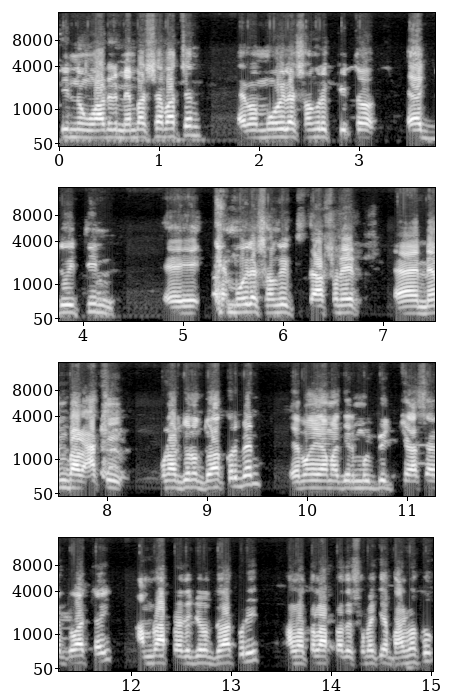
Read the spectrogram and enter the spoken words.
তিন নং ওয়ার্ডের মেম্বার সাহেব আছেন এবং মহিলা সংরক্ষিত এক দুই তিন এই মহিলা সংরক্ষিত আসনের মেম্বার আখি ওনার জন্য দোয়া করবেন এবং এই আমাদের মুরব্বী আসার দোয়া চাই আমরা আপনাদের জন্য দোয়া করি। আল্লাহ তালা আপনাদের সবাইকে ভালো রাখুক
